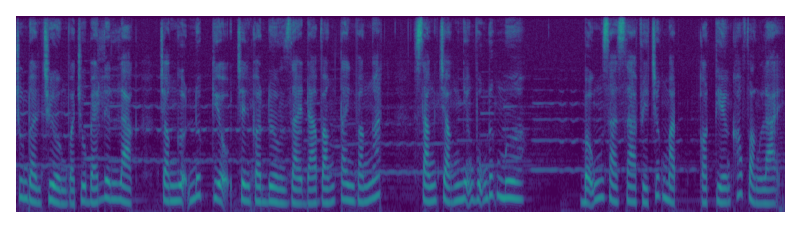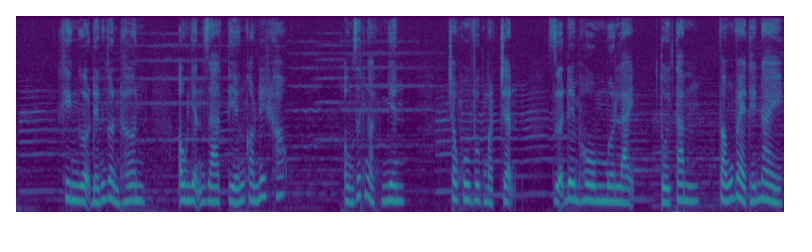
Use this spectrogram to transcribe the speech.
Trung đoàn trưởng và chú bé liên lạc cho ngựa nước kiệu trên con đường dài đá vắng tanh vắng ngắt, sáng trắng những vũng nước mưa. Bỗng xa xa phía trước mặt có tiếng khóc vang lại. Khi ngựa đến gần hơn, ông nhận ra tiếng con nít khóc. Ông rất ngạc nhiên. Trong khu vực mặt trận, giữa đêm hôm mưa lạnh, tối tăm, vắng vẻ thế này,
